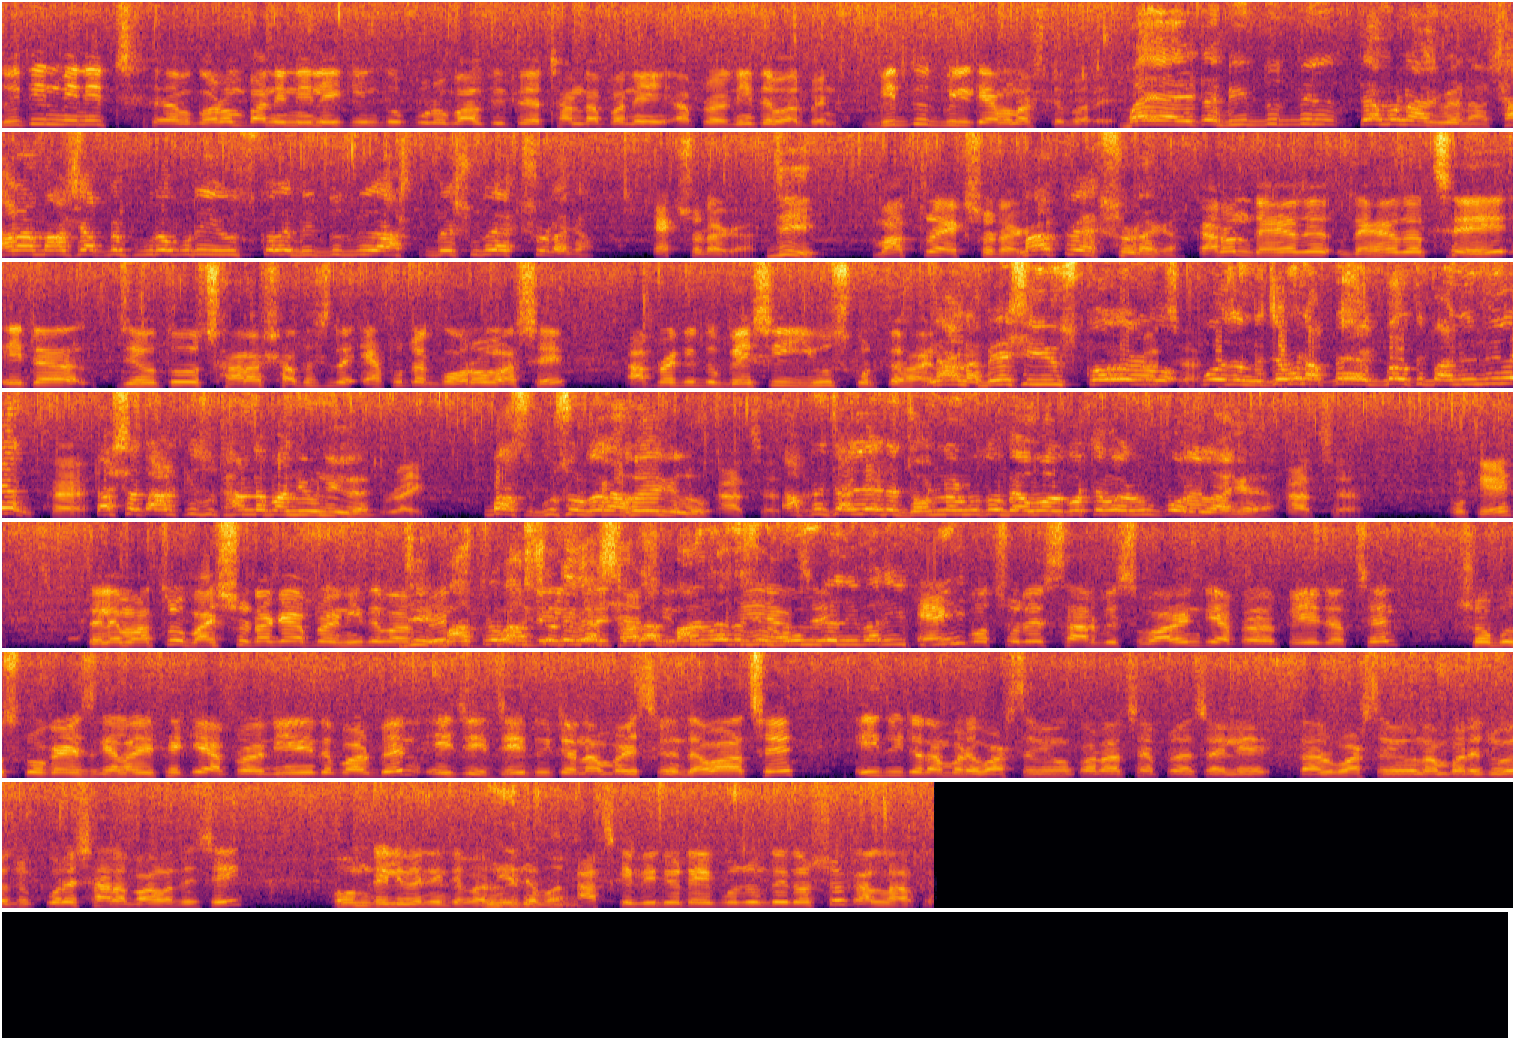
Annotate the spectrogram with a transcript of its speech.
দুই তিন মিনিট গরম পানি নিলেই কিন্তু পুরো বালতিতে ঠান্ডা পানি আপনারা নিতে পারবেন। বিদ্যুৎ বিল কেমন আসতে পারে? ভাইয়া এটা বিদ্যুৎ বিল তেমন আসবে না। সারা মাসে আপনি পুরোপুরি ইউজ করলে বিদ্যুৎ বিল আসবে শুধু একশো টাকা। একশো টাকা। জি। মাত্র একশো টাকা। মাত্র একশো টাকা। কারণ দেখা দেখা যাচ্ছে এটা যেহেতু ছাড়ার সাথে সাথে এতটা গরম আসে আপনার কিন্তু বেশি ইউজ করতে হয় না। না বেশি ইউজ করার আচ্ছা। প্রয়োজন নেই। যেমন আপনি এক বালতি পানি নিলেন হ্যাঁ। তার সাথে আর কিছু ঠান্ডা পানিও নিলেন। রাইট বাস গোসল করা হয়ে গেল। আচ্ছা, আচ্ছা। আপনি চাইলে এটা ঝর্ণার মতো ব্যবহার করতে পারেন উপরে লাগে। আচ্ছা। ওকে তাহলে মাত্র 2200 টাকায় আপনারা নিতে পারবেন। মাত্র 2200 টাকা সারা বাংলাদেশে হোম ডেলিভারি ফ্রি। এক বছরের সার্ভিস ওয়ারেন্টি আপনারা পেয়ে যাচ্ছেন। সবুজ ক্রোকারিজ গ্যালারি থেকে আপনারা নিয়ে নিতে পারবেন। এই যে যে দুইটা নাম্বার স্ক্রিনে দেওয়া আছে এই দুইটা নাম্বারে হোয়াটসঅ্যাপ ইমো করা আছে। আপনারা চাইলে তার হোয়াটসঅ্যাপ ইমো নাম্বারে যোগাযোগ করে সারা বাংলাদেশেই হোম ডেলিভারি নিতে পারবেন। নিতে পারবেন। আজকে ভিডিওটা এই পর্যন্তই দর্শক। আল্লাহ হাফেজ।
